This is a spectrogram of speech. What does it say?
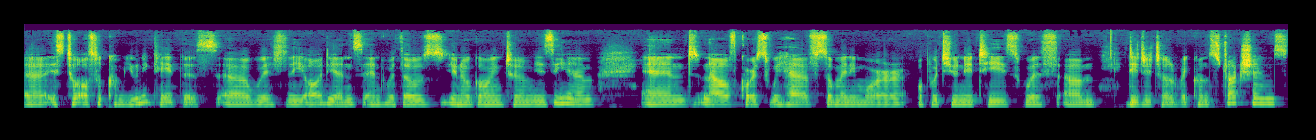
uh, is to also communicate this uh, with the audience and with those you know going to a museum. And now, of course, we have so many more opportunities with um, digital reconstructions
